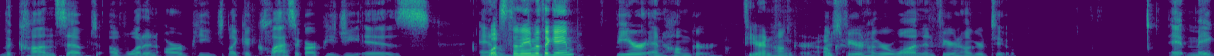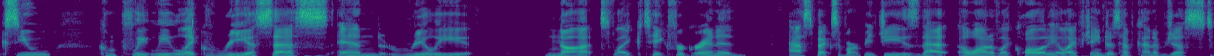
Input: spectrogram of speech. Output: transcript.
the concept of what an RPG like a classic RPG is and What's the name of the game? Fear and Hunger. Fear and Hunger. There's Fear and Hunger 1 and Fear and Hunger 2. It makes you completely like reassess and really not like take for granted aspects of RPGs that a lot of like quality of life changes have kind of just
